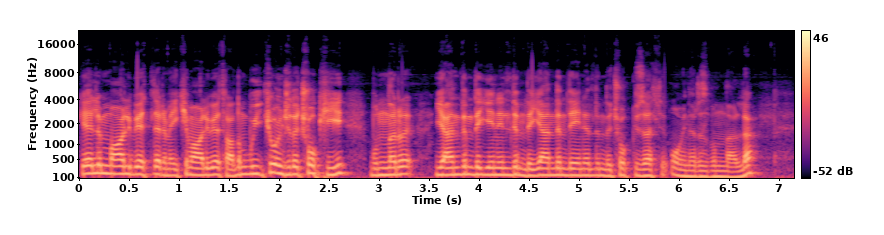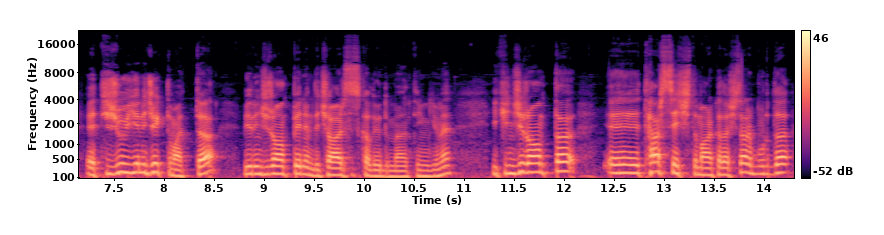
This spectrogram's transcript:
Gelelim mağlubiyetlerime. İki mağlubiyet aldım. Bu iki oyuncu da çok iyi. Bunları yendim de yenildim de yendim de yenildim de çok güzel oynarız bunlarla. E, Tiju'yu yenecektim hatta. Birinci round benimdi. Çaresiz kalıyordum ben Ting'ime. İkinci roundda e, ters seçtim arkadaşlar. Burada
